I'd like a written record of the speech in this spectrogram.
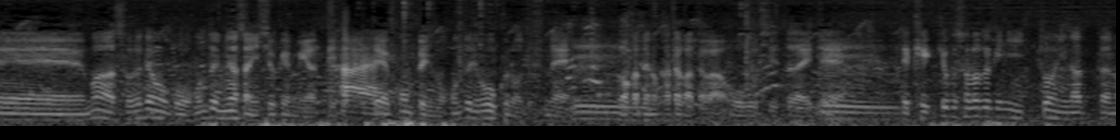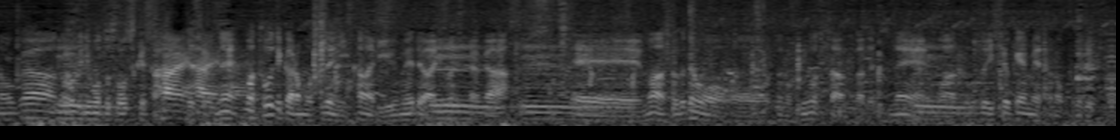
えー、まあ、それでもこう本当に皆さん一生懸命やっていただいて、はい、コンペにも本当に多くのですね、若手の方々が応募していただいて、で結局その時に一等になったのがあの藤本壮介さんですよね、まあ、当時からもうすでにかなり有名ではありましたが、えー、まあ、それでもその藤本さんがですね、まあ、一生懸命そのプロジェクト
